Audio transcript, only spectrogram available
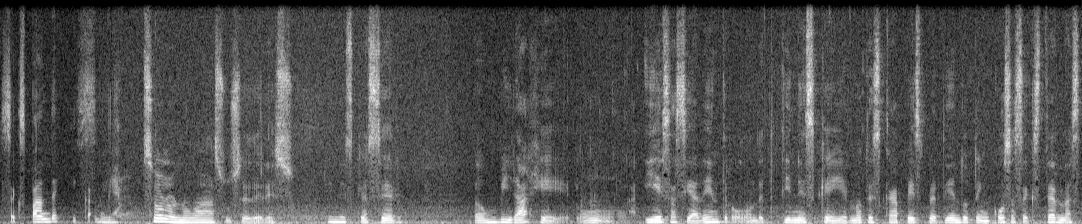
se expande y cambia. Solo no va a suceder eso. Tienes que hacer un viraje, y es hacia adentro donde te tienes que ir, no te escapes perdiéndote en cosas externas,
